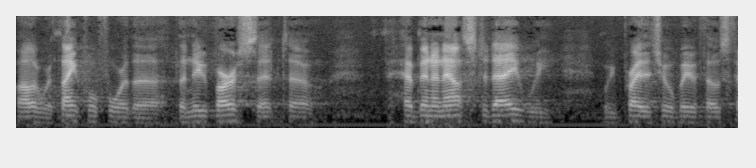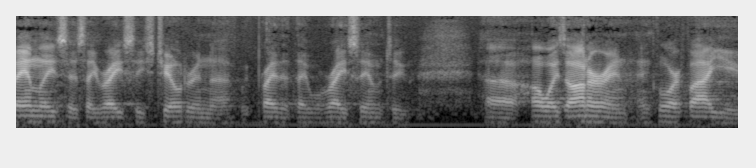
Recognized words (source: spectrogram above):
Father, we're thankful for the, the new births that uh, have been announced today. We, we pray that you'll be with those families as they raise these children. Uh, we pray that they will raise them to uh, always honor and, and, glorify you.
